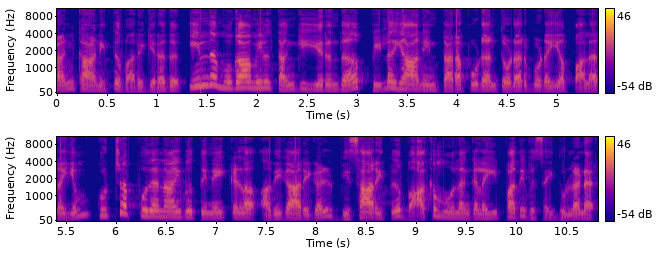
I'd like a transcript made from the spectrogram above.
கண்காணித்து வருகிறது. இந்த முகாமில் தங்கியிருந்த பிள்ளையானின் தரப்புடன் தொடர்புடைய பலரையும் குற்ற புலனாய்வு திணைக்கள அதிகாரிகள் விசாரித்து வாக்குமூலங்களை பதிவு செய்துள்ளனர்.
